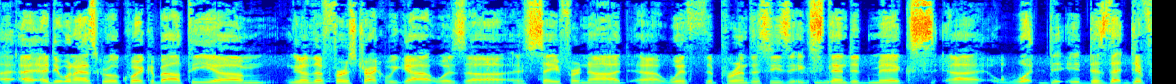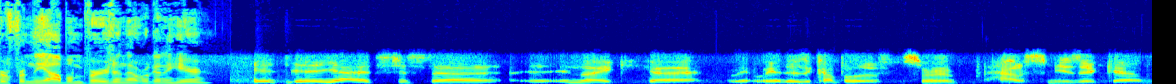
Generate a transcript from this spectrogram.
I, I do want to ask real quick about the um, you know the first track we got was uh, "Safe or Not" uh, with the parentheses extended mix. Uh, what d- does that differ from the album version that we're going to hear? It, uh, yeah, it's just uh, in like uh, we, we, there's a couple of sort of house music um,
